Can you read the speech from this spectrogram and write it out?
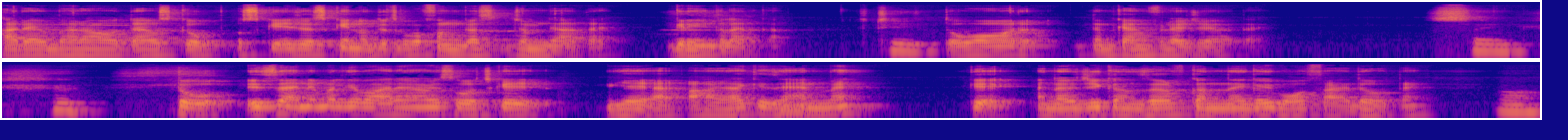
ہرے بھرا ہوتا ہے اس کو اس کی جو اسکن ہوتی ہے اس کو فنگس جم جاتا ہے گرین کلر کا۔ ٹھیک۔ تو وہ اور ایک دم کیمفلیج ہو جاتا ہے۔ صحیح۔ تو اس اینیمل کے بارے میں سوچ کے یہ آیا کہ ذہن میں کہ انرجی کنزرو کرنے کے بھی بہت فائدے ہوتے ہیں۔ ہاں۔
